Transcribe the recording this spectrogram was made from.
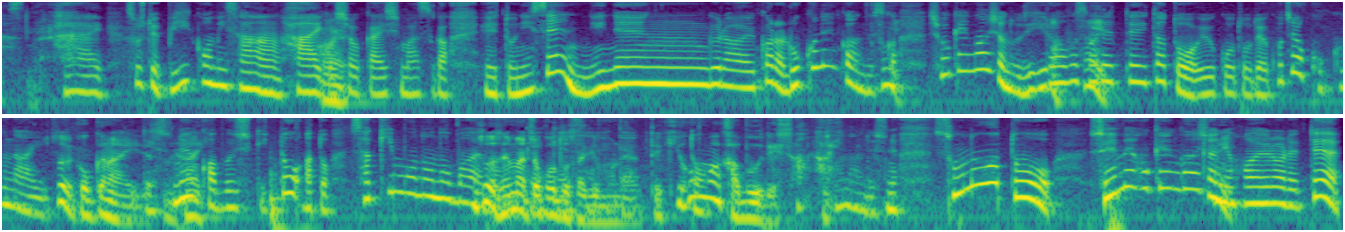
そうですね。はい。そして B コミさん、はい、ご紹介しますが、えっ、と2002年ぐらいから6年間ですか、証券会社のディーラーをされていたということで、こちら国内そうです国内ですね。株式とあと先物の場合そうですね。まあちょこっと先物やって基本は株でした。はい。そうなんですね。その後生命保険会社に入られて、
